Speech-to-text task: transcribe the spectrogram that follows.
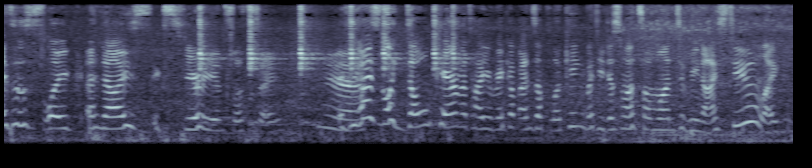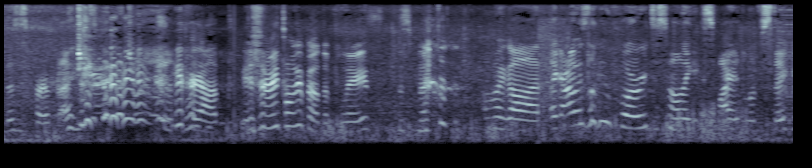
it was like a nice experience, let's say. If you guys like don't care about how your makeup ends up looking, but you just want someone to be nice to you, like this is perfect. hit her up. Should we talk about the place? The smell? oh my god! Like I was looking forward to smelling expired lipstick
